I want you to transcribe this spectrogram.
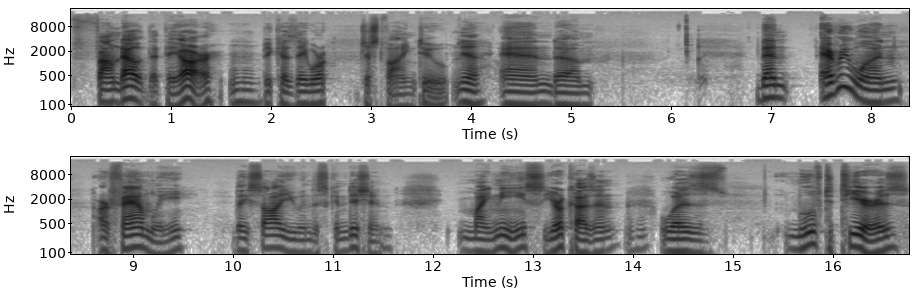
found out that they are Mm-hmm. because they work just fine too. Yeah. And um, then everyone, our family, they saw you in this condition. My niece, your cousin, Mm-hmm. was moved to tears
